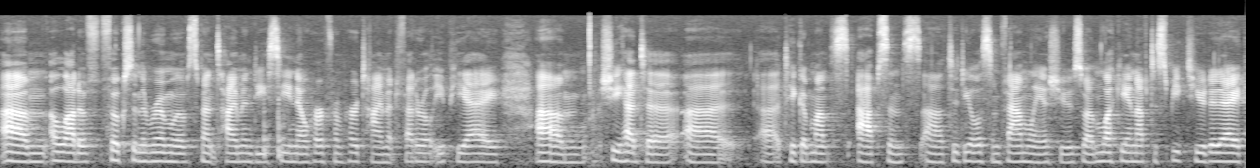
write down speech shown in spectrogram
Um, a lot of folks in the room who have spent time in DC know her from her time at federal EPA. Um, she had to uh, take a month's absence uh, to deal with some family issues. So I'm lucky enough to speak to you today,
